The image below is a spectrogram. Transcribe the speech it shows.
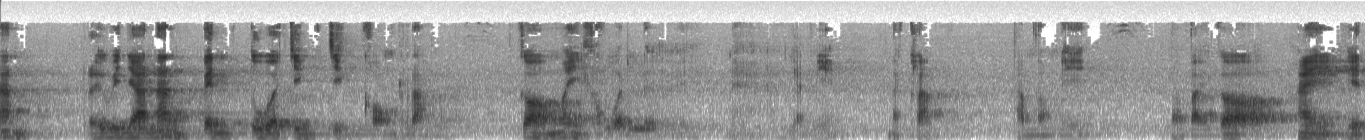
นั่น หรือวิญญาณนั่นเป็นตัวจริง ๆของเรา ก็ไม่ควรเลยนะอย่างนี้นะครับทำตรงนี้ ต่อไปก็ให้เห็น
